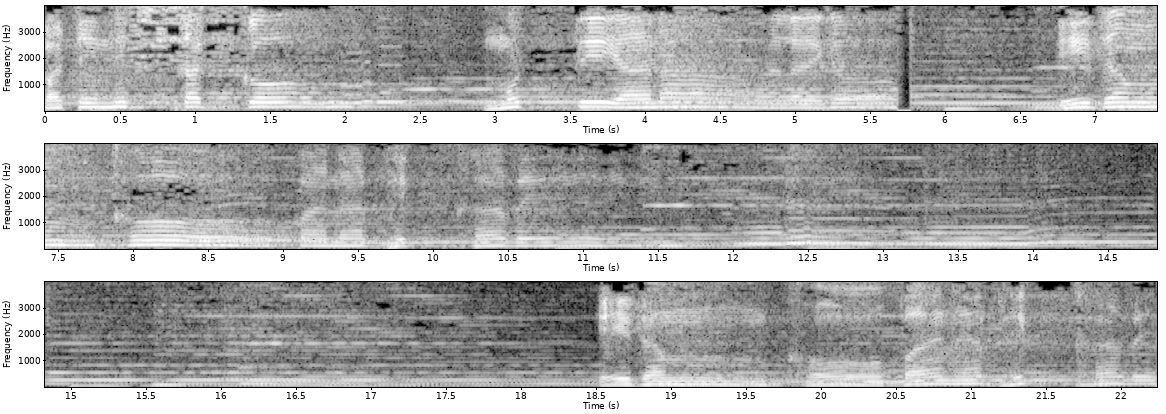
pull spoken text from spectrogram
पटिनिस्सग्गो मुक्तियनालयो इदं खोपनभिक्खवे इदं खोपनभिक्खवे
